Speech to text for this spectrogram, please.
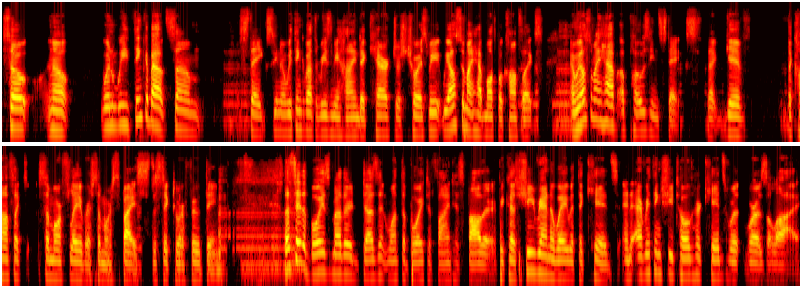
So, you know, when we think about some stakes. You know we think about the reason behind a character's choice. We we also might have multiple conflicts and we also might have opposing stakes that give the conflict some more flavor some more spice to stick to our food theme. Let's say the boy's mother doesn't want the boy to find his father because she ran away with the kids and everything she told her kids was, was a lie.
